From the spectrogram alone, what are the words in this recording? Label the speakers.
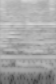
Speaker 1: don't know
